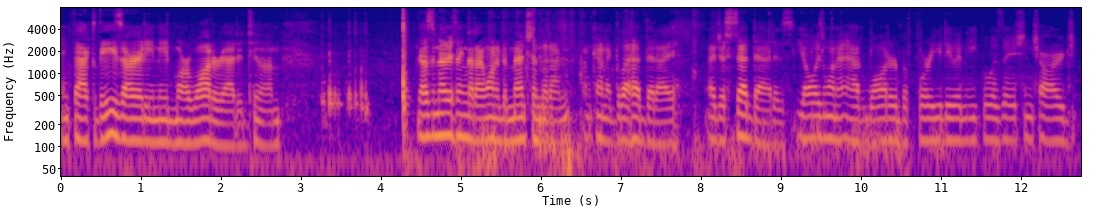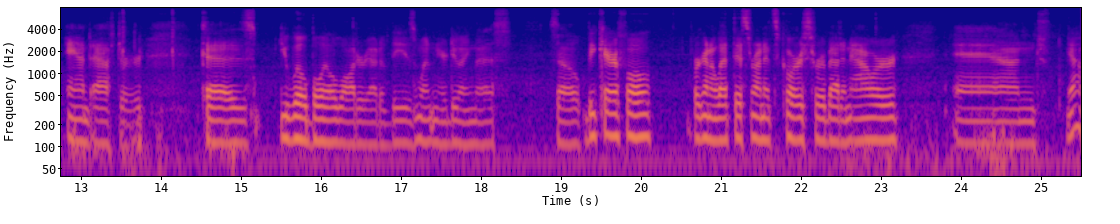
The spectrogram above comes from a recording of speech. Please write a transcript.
In fact, these already need more water added to them. That was another thing that I wanted to mention that I'm, I'm kind of glad that I, I just said that is you always want to add water before you do an equalization charge and after because you will boil water out of these when you're doing this. So be careful. We're to let this run its course for about an hour and yeah,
